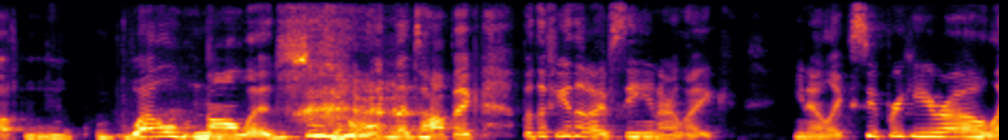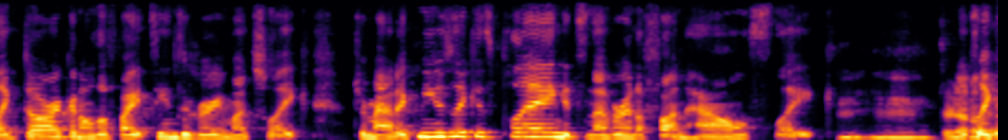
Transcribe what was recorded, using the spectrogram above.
uh, well knowledge on the topic, but the few that I've seen are like, you know, like superhero, like dark, and all the fight scenes are very much like dramatic music is playing. It's never in a fun house. Like mm-hmm. it's like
